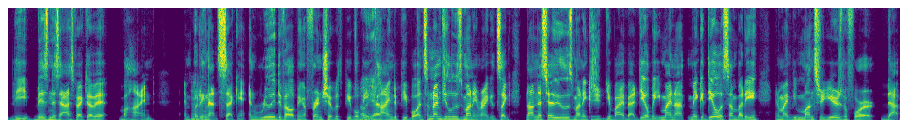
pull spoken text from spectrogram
the business aspect of it behind and putting that second and really developing a friendship with people, Mm. Oh, being yeah. kind to people. And sometimes you lose money, right? It's like not necessarily you lose money because you, you buy a bad deal, but you might not make a deal with somebody and it might be months or years before that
